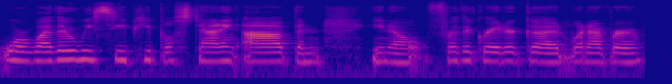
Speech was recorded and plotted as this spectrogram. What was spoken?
or whether we see people standing up and, you know, for the greater good, whatever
